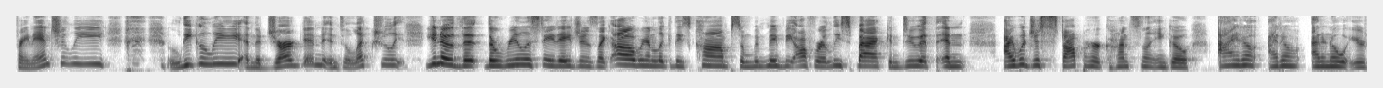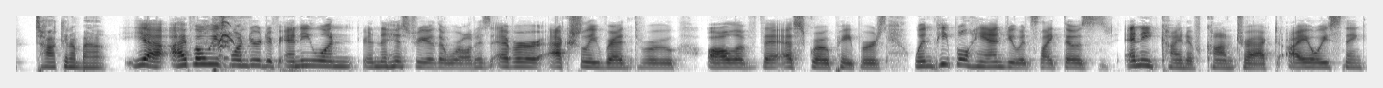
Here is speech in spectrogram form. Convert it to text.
financially legally and the jargon intellectually. You know, the the real estate agent is like, "Oh, we're to look at these comps and maybe offer a lease back and do it." And I would just stop her constantly and go, "I don't I don't I don't know what you're talking about." Yeah, I've always wondered if anyone in the history of the world has ever actually read through all of the escrow papers. When people hand you, it's like those, any kind of contract, I always think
